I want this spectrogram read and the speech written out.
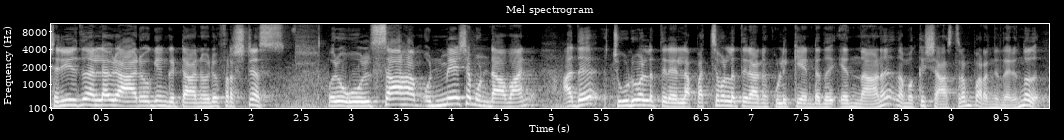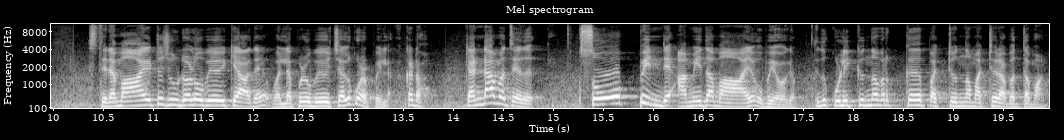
ശരീരത്തിന് നല്ല ഒരു ആരോഗ്യം കിട്ടാൻ ഒരു ഫ്രഷ്നെസ് ഒരു ഉത്സാഹം ഉന്മേഷം ഉണ്ടാവാൻ അത് ചൂടുവെള്ളത്തിലല്ല പച്ചവെള്ളത്തിലാണ് കുളിക്കേണ്ടത് എന്നാണ് നമുക്ക് ശാസ്ത്രം പറഞ്ഞു തരുന്നത്. സ്ഥിരമായിട്ട് ചൂടുവെള്ളം ഉപയോഗിക്കാതെ വല്ലപ്പോഴും ഉപയോഗിച്ചാൽ കുഴപ്പമില്ല കേട്ടോ. രണ്ടാമത്തേത് സോപ്പിന്റെ അമിതമായ ഉപയോഗം. ഇത് കുളിക്കുന്നവർക്ക് പറ്റുന്ന മറ്റൊരു അബദ്ധമാണ്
